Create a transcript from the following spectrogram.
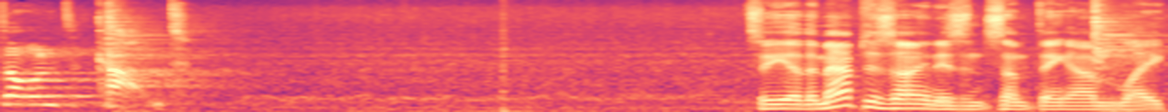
don't count. So yeah, the map design isn't something I'm like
